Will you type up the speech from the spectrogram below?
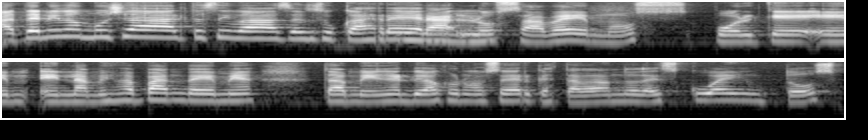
Ha tenido muchas altas y bajas en su carrera, lo sabemos, porque en, la misma pandemia también él dio a conocer que estaba dando descuentos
